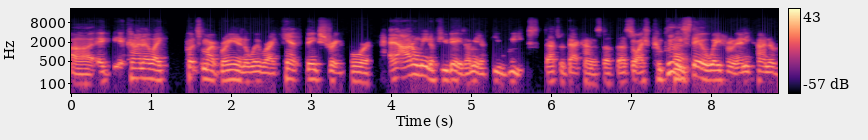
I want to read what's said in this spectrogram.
Uh, it it kind of like puts my brain in a way where I can't think straight for, and I don't mean a few days, I mean a few weeks. That's what that kind of stuff does. So I completely stay away from any kind of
